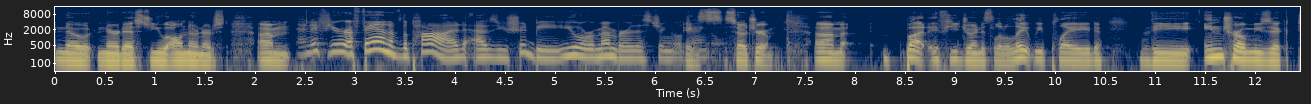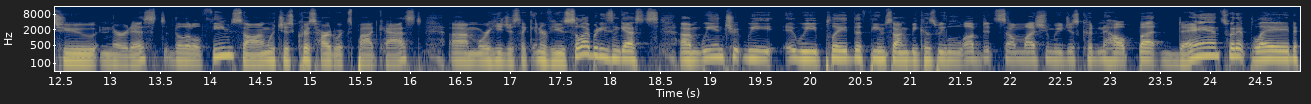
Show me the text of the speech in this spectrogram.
know Nerdist. You all know Nerdist. Um, And if you're a fan of the pod, as you should be, you will remember this jingle jangle. It's so true. Um, but if you joined us a little late, we played the intro music to Nerdist, the little theme song, which is Chris Hardwick's podcast, um, where he just like interviews celebrities and guests. Um, we intro- we we played the theme song because we loved it so much, and we just couldn't help but dance when it played.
